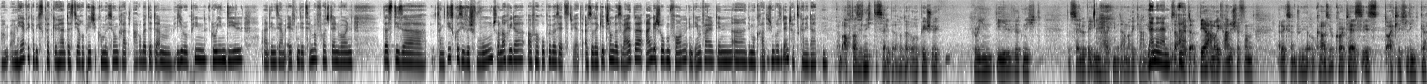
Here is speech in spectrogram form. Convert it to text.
am Herweg habe ich es gerade gehört, dass die Europäische Kommission gerade arbeitet am European Green Deal, äh, den sie am 11. Dezember vorstellen wollen dass dieser sozusagen diskursive Schwung schon auch wieder auf Europa übersetzt wird. Also da geht schon was weiter, angeschoben von, in dem Fall, den äh, demokratischen Präsidentschaftskandidaten. Aber auch das ist nicht dasselbe, oder? Der europäische Green Deal wird nicht dasselbe beinhalten wie der amerikanische. Nein, nein, nein. Also der, der amerikanische von Alexandria Ocasio-Cortez ist deutlich linker.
